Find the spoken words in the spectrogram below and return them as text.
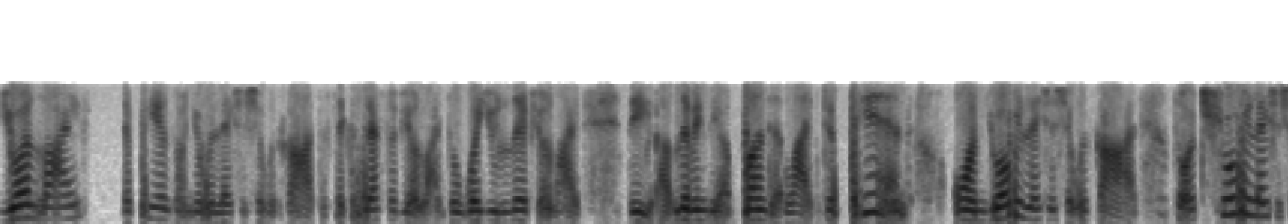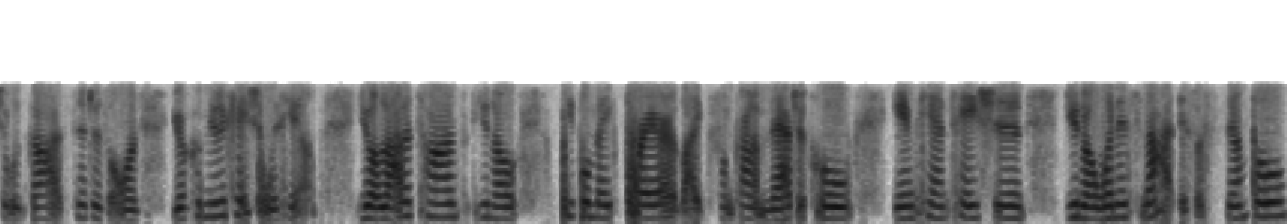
Your life depends on your relationship with God. The success of your life, the way you live your life, the uh, living the abundant life depends on your relationship with God. So a true relationship with God centers on your communication with Him. You know, a lot of times, you know, people make prayer like some kind of magical incantation, you know, when it's not. It's a simple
